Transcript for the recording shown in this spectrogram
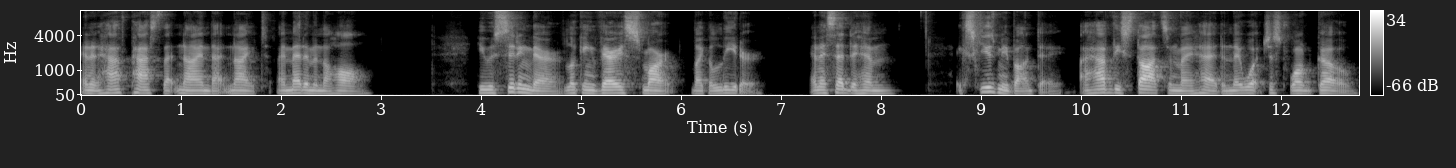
And at half past that nine that night, I met him in the hall. He was sitting there, looking very smart, like a leader. And I said to him, Excuse me, Bhante, I have these thoughts in my head and they just won't go.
